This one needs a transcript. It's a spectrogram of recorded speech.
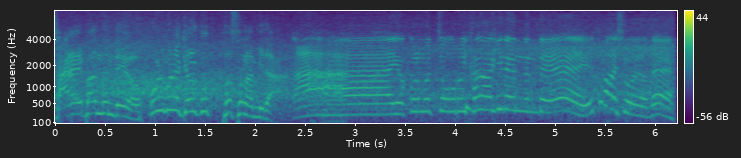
잘 봤는데요. 골문을 결국 벗어납니다. 아, 이거 골문 쪽으로 향하긴 했는데 좀 아쉬워요. 네.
